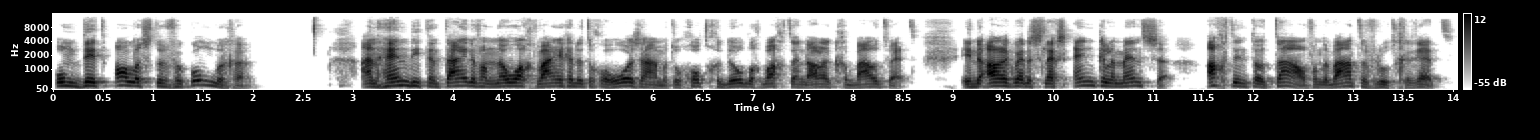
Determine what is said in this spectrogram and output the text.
om dit alles te verkondigen. Aan hen die ten tijde van Noach weigerden te gehoorzamen toen God geduldig wachtte en de ark gebouwd werd. In de ark werden slechts enkele mensen, acht in totaal, van de watervloed gered.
